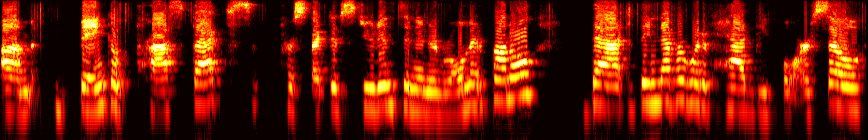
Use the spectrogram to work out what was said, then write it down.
um, bank of prospects, prospective students in an enrollment funnel that they never would have had before. So,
